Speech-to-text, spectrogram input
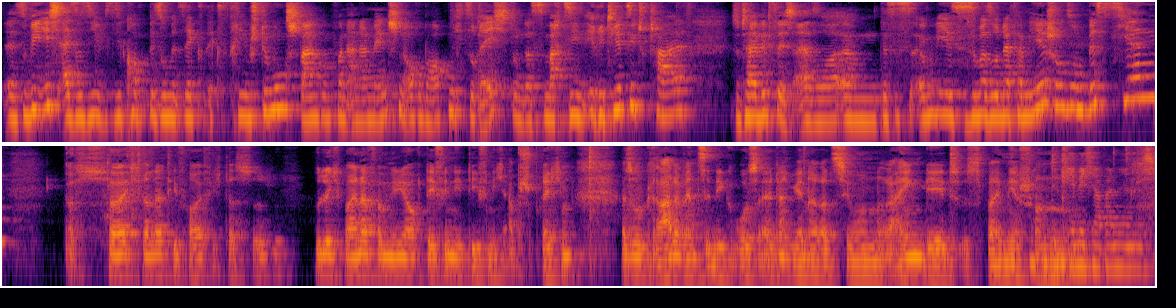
äh, so wie ich, also sie, sie kommt so mit sechs extremen Stimmungsschwankungen von anderen Menschen auch überhaupt nicht zurecht und das macht sie, irritiert sie total, total witzig. Also ähm, das ist irgendwie, es ist immer so in der Familie schon so ein bisschen. Das höre ich relativ häufig, dass will ich meiner Familie auch definitiv nicht absprechen. Also gerade wenn es in die Großelterngeneration reingeht, ist bei mir schon. Die kenne ich ja bei mir nicht.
